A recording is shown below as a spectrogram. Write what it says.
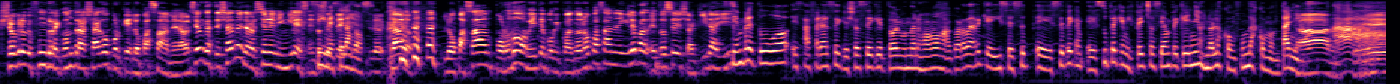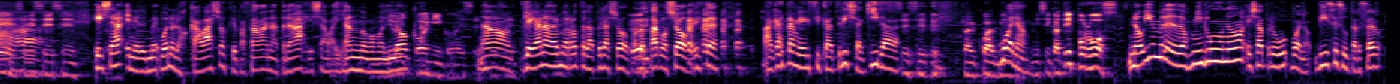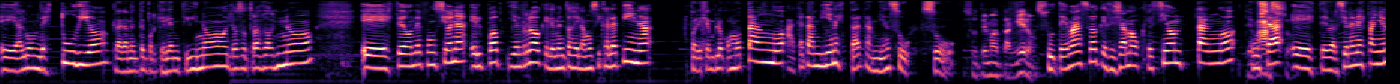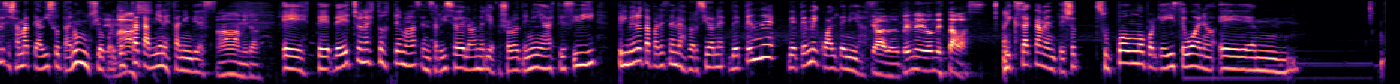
yo creo que fue un recontra hallazgo porque lo pasaban en la versión castellano y la versión en inglés. Entonces me sé las dos. lo- claro, lo pasaban por dos, ¿viste? Porque cuando no pasaban en inglés, entonces Shakira ahí. Siempre tuvo esa frase que yo sé que todo el mundo nos vamos a acordar, que dice, "Sup- eh, supe, que, eh, supe que mis pechos sean pequeños, no los confundas con montañas. Claro, Ah. sí, sí, sí, sí. Ella en el, bueno, los caballos que pasaban atrás, ella bailando como Video loca. icónico ese. No, sí, sí. qué gana de haberme roto la pera yo, para contarlo yo, ¿viste? Acá está mi cicatriz, Shakira. Sí, sí, tal cual. Bueno. Mi, cicatriz por vos. Noviembre de 2001, ella bueno, dice su tercer eh, álbum de estudio, claramente porque el MTV no y los otros dos no, este, donde funciona el pop y el rock, elementos de la música latina, por ejemplo como tango, acá también está también su, su, Su tema tanguero. su temazo que se llama Objeción Tango, cuya este, versión en español se llama Te aviso Tanuncio, porque esta también está en inglés. Ah, mira. Este, de hecho, en estos temas, en servicio de lavandería, que yo lo tenía, este CD, primero te aparecen las versiones, depende, depende cuál tenías. Claro, depende de dónde estabas. Exactamente, yo supongo porque dice, bueno, eh,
